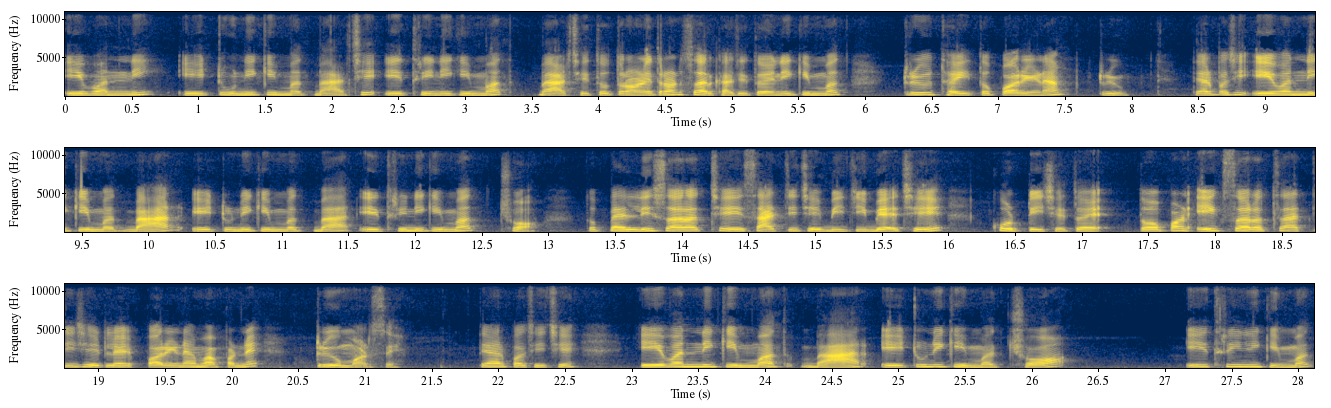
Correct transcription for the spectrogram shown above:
એ વનની એ ટુની કિંમત બાર છે. એ થ્રીની કિંમત બાર છે. તો ત્રણે ત્રણ સરખા છે. તો એની કિંમત ટ્રુ થઈ, તો પરિણામ ટ્રુ ત્યાર પછી એ વનની કિંમત બાર એ ટુની કિંમત બાર એ થ્રીની કિંમત છ. તો પહેલી શરત છે એ સાચી છે, બીજી બે છે ખોટી છે. તો તો પણ એક શરત સાચી છે એટલે પરિણામ આપણને ટ્રુ મળશે. ત્યાર પછી છે એ વનની કિંમત બાર એ ટુની કિંમત છ એ થ્રીની કિંમત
